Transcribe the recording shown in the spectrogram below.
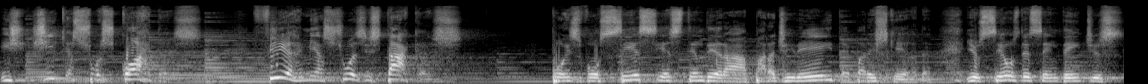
Estique as suas cordas. firme as suas estacas, pois você se estenderá para a direita e para a esquerda, e os seus descendentes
